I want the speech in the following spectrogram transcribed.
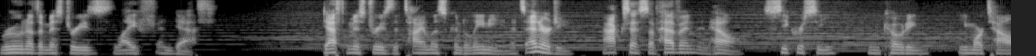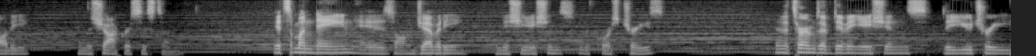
rune of the mysteries, life and death. Death mysteries, the timeless Kundalini and its energy, access of heaven and hell, secrecy, encoding, immortality, and the chakra system. Its mundane is longevity, initiations, and of course trees. In the terms of divinations, the yew tree,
